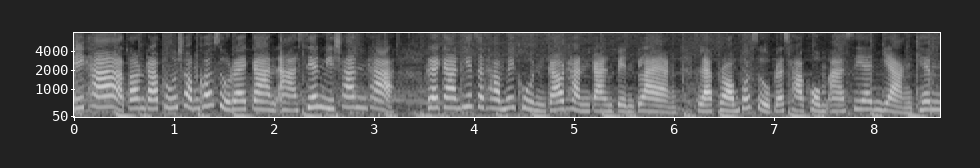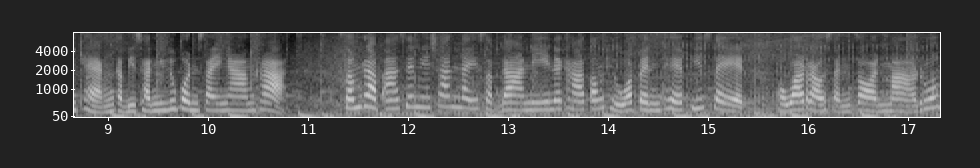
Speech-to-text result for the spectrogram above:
วัสดีค่ะ ต้อนรับคุณผู้ชมเข้าสู่รายการอาเซียนวิชั่นค่ะ รายการที่จะทำให้คุณก้าวทันการเปลี่ยนแปลง และพร้อมเข้าสู่ประชาคมอาเซียนอย่างเข้มแข็งกับดิฉันนิลุบลไซงามค่ะสำหรับอาเซียนวิชั่นในสัปดาห์นี้นะคะ ต้องถือว่าเป็นเทปพิเศษ เพราะว่าเราสัญจรมาร่วม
